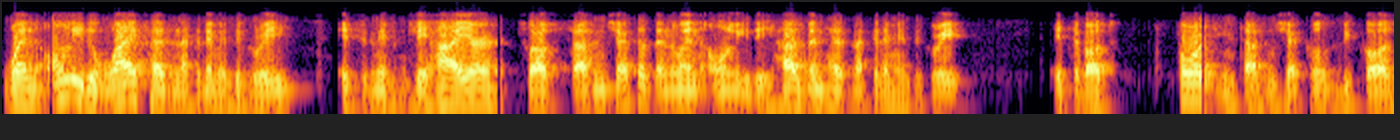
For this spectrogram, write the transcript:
When only the wife has an academic degree, it's significantly higher, 12,000 shekels, and when only the husband has an academic degree, it's about 14,000 shekels because,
